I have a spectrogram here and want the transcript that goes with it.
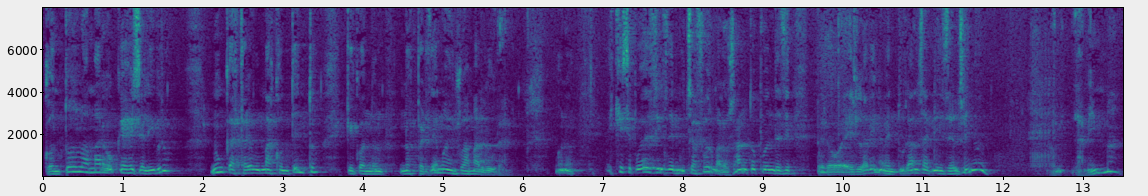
Con todo lo amargo que es ese libro, nunca estaremos más contentos que cuando nos perdemos en su amargura. Bueno, es que se puede decir de muchas formas, los santos pueden decir, pero es la bienaventuranza que dice el Señor. La misma.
